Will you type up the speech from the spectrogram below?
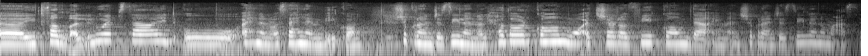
آه، يتفضل. ال website واهلا وسهلا بكم. شكرا جزيلا لحضوركم وأتشرف فيكم دائما. شكرا جزيلا ومع السلامة.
